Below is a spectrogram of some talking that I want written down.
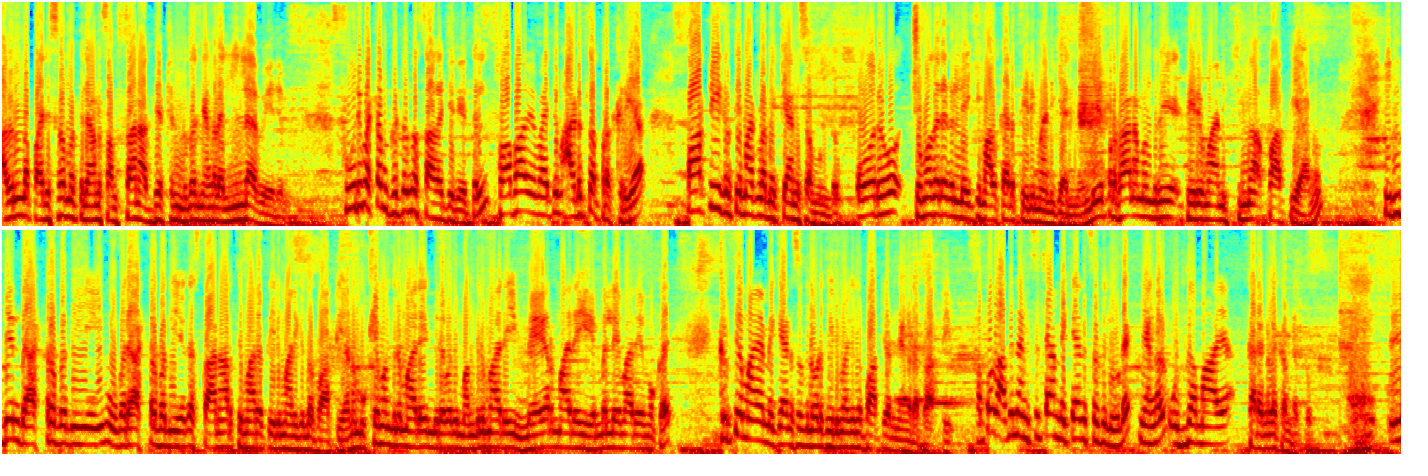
അതിനുള്ള പരിശ്രമത്തിലാണ് സംസ്ഥാന അധ്യക്ഷൻ മുതൽ ഞങ്ങൾ എല്ലാവരും ഭൂരിപക്ഷം കിട്ടുന്ന സാഹചര്യത്തിൽ സ്വാഭാവികമായിട്ടും അടുത്ത പ്രക്രിയ പാർട്ടി കൃത്യമായിട്ടുള്ള മെക്കാനിസം ഉണ്ട്. ഓരോ ചുമതലകളിലേക്കും ആൾക്കാരെ തീരുമാനിക്കാൻ വേണ്ടി പ്രധാനമന്ത്രിയെ തീരുമാനിക്കുന്ന പാർട്ടിയാണ്. ഇന്ത്യൻ രാഷ്ട്രപതിയെയും ഉപരാഷ്ട്രപതിയെയൊക്കെ സ്ഥാനാർത്ഥിമാരെ തീരുമാനിക്കുന്ന പാർട്ടിയാണ്. മുഖ്യമന്ത്രിമാരെയും നിരവധി മന്ത്രിമാരെയും മേയർമാരെയും എം എൽ എമാരെയും ഒക്കെ കൃത്യമായ മെക്കാനിസത്തിലൂടെ തീരുമാനിക്കുന്ന പാർട്ടിയാണ് ഞങ്ങളുടെ പാർട്ടി. അപ്പോൾ അതിനനുസരിച്ച് ആ മെക്കാനിസത്തിലൂടെ ഞങ്ങൾ ഉചിതമായ കരങ്ങളെ കണ്ടെത്തും. ഈ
